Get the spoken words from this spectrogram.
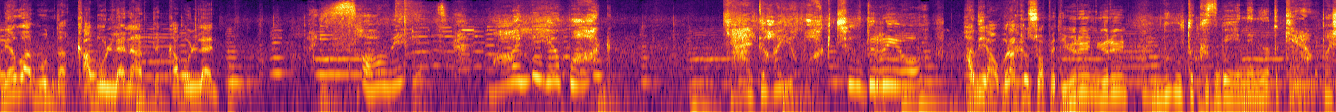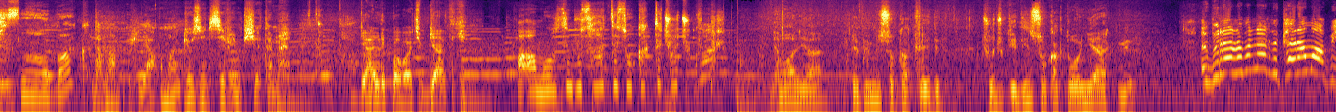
Ne var bunda? Kabullen artık, kabullen. Samet, mahalleye bak. Geldi aya bak çıldırıyor. Hadi ya bırakın sohbeti, yürüyün, yürüyün. Ay ne oldu kız beğenemiyordu Kerem Paşa'sını al bak. Tamam Hülya aman gözünü seveyim bir şey deme. Geldik babacığım geldik. Aa Muhsin bu saatte sokakta çocuk var. Ne var ya? Hepimiz sokaktaydık. Çocuk dediğin sokakta oynayarak büyür. Öbür araba nerede Kerem abi?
